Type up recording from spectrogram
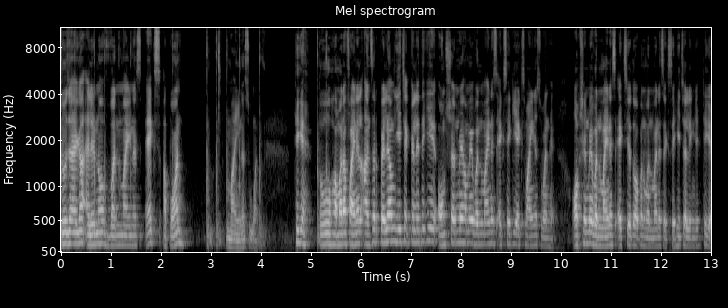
तो हो जाएगा l n of one minus x upon minus one ठीक है? तो हमारा फाइनल आंसर पहले हम ये चेक कर लेते कि ऑप्शन में हमें वन माइनस एक्स है कि एक्स माइनस वन है। ऑप्शन में वन माइनस एक्स है तो अपन वन माइनस एक्स से ही चलेंगे, ठीक है?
